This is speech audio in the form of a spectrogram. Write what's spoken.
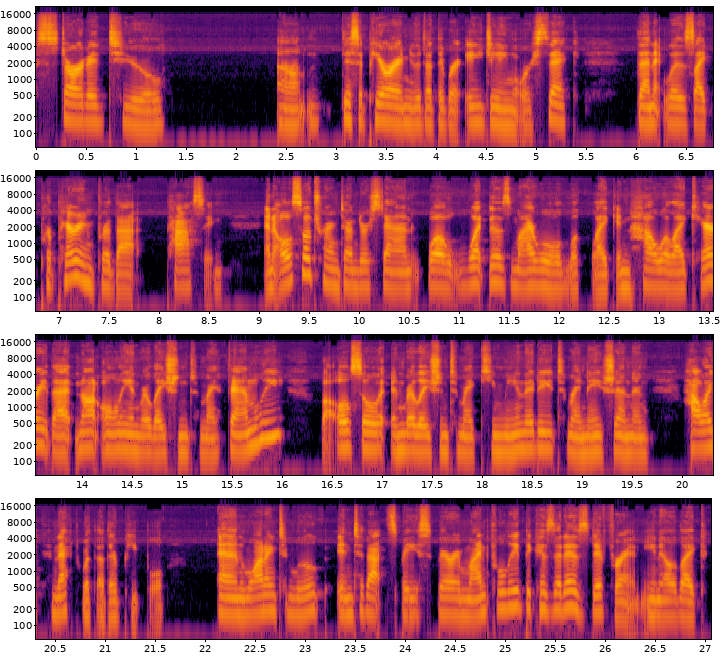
started to um, disappear, I knew that they were aging or sick. Then it was like preparing for that passing and also trying to understand well what does my role look like and how will i carry that not only in relation to my family but also in relation to my community to my nation and how i connect with other people. And wanting to move into that space very mindfully because it is different you know like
